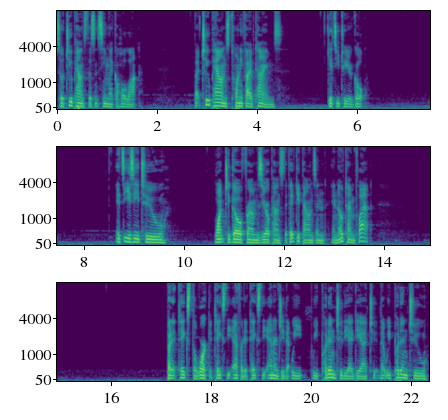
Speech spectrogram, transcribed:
So two pounds doesn't seem like a whole lot. But two pounds 25 times gets you to your goal. It's easy to want to go from zero pounds to 50 pounds in, in no time flat. But it takes the work, it takes the effort, it takes the energy that we, we put into the idea, to, that we put into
